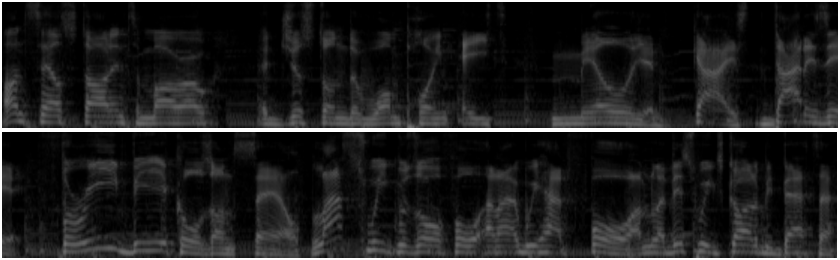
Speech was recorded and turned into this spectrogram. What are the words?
on sale starting tomorrow at just under 1.8 million. Guys, that is it. Three vehicles on sale. Last week was awful, and I, we had four. I'm like, this week's got to be better.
